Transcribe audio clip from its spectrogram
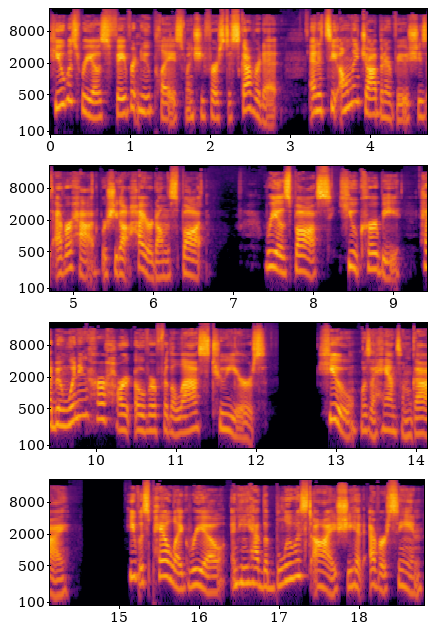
Hugh was Rio's favorite new place when she first discovered it, and it's the only job interview she's ever had where she got hired on the spot. Rio's boss, Hugh Kirby, had been winning her heart over for the last two years. Hugh was a handsome guy. He was pale like Rio, and he had the bluest eyes she had ever seen.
